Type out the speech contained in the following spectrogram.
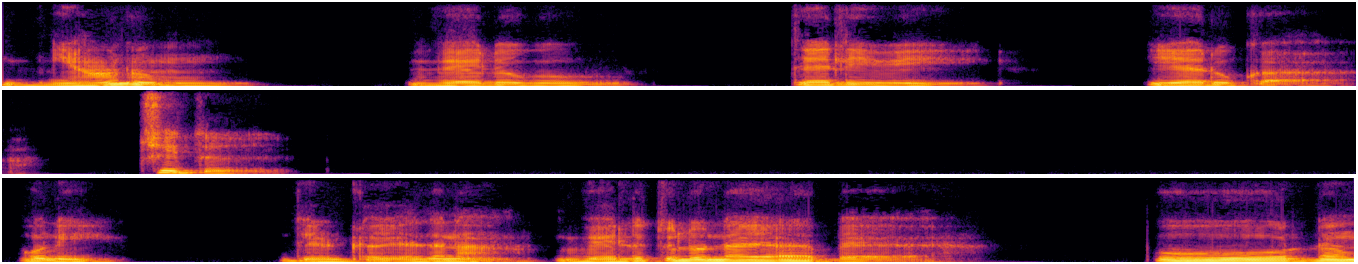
జ్ఞానం వెలుగు తెలివి ఎరుక చిత్. పోనీ దీంట్లో ఏదైనా వెలుతులున్నాయా? బే. పూర్ణం.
